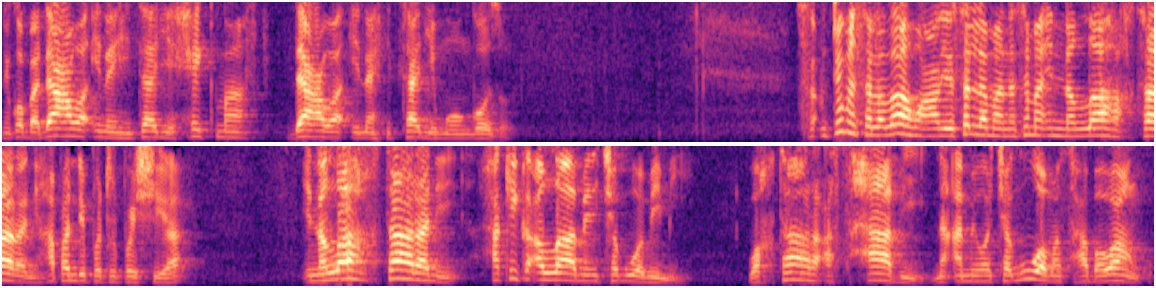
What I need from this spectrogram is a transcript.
Ni kwamba dawa inahitaji hikma dawa inahitaji mwongozo. Mtume wasallam anasema inna allaha khtarani hapa ndipo tulipoishia. Inna allaha khtarani hakika allah amenichagua mimi wakhtara ashabi na amewachagua masahaba wangu.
